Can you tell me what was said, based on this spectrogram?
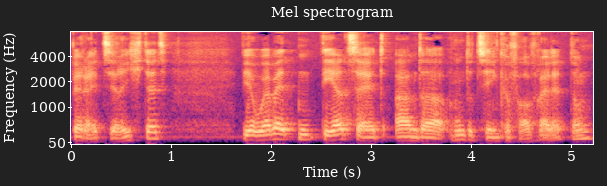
bereits errichtet. Wir arbeiten derzeit an der 110 kV Freileitung.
